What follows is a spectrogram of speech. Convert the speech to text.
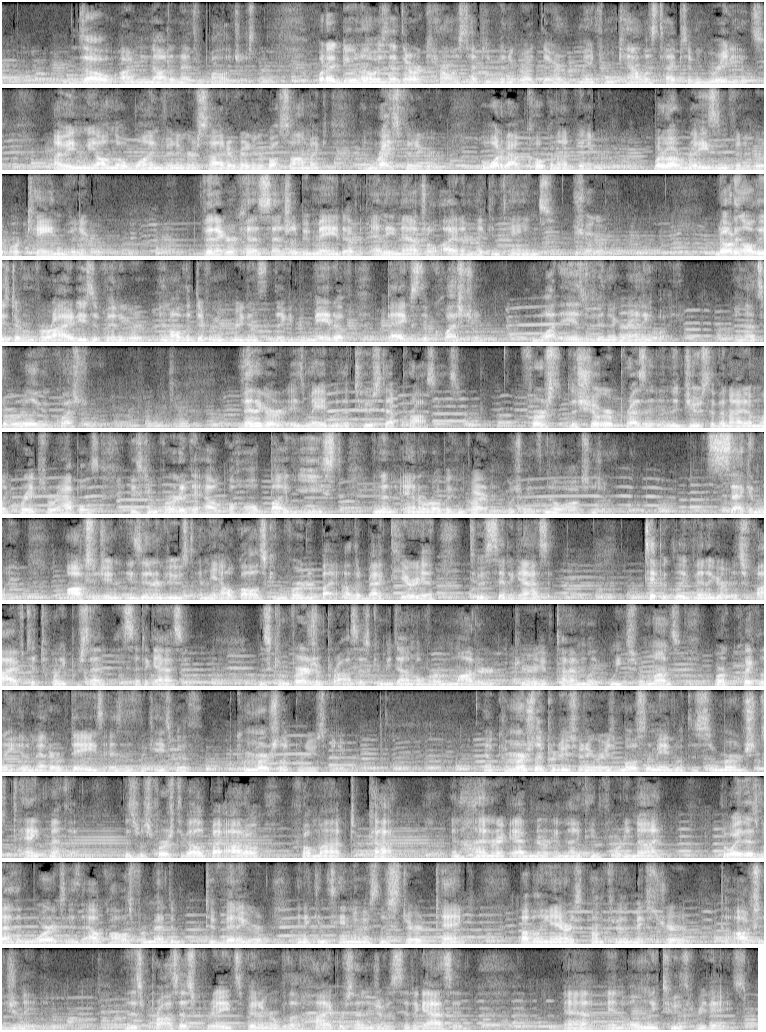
though I'm not an anthropologist. What I do know is that there are countless types of vinegar out there made from countless types of ingredients. I mean, we all know wine vinegar, cider vinegar, balsamic, and rice vinegar, but what about coconut vinegar? What about raisin vinegar or cane vinegar? Vinegar can essentially be made of any natural item that contains sugar. Noting all these different varieties of vinegar and all the different ingredients that they can be made of begs the question what is vinegar anyway? And that's a really good question. Vinegar is made with a two step process. First, the sugar present in the juice of an item like grapes or apples is converted to alcohol by yeast in an anaerobic environment, which means no oxygen. Secondly, oxygen is introduced and the alcohol is converted by other bacteria to acetic acid. Typically, vinegar is 5 to 20% acetic acid. This conversion process can be done over a moderate period of time, like weeks or months, or quickly in a matter of days, as is the case with commercially produced vinegar. Now, commercially produced vinegar is mostly made with the submerged tank method. This was first developed by Otto Hromatka and Heinrich Ebner in 1949. The way this method works is the alcohol is fermented to vinegar in a continuously stirred tank. Bubbling air is pumped through the mixture to oxygenate it. This process creates vinegar with a high percentage of acetic acid uh, in only 2 3 days.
